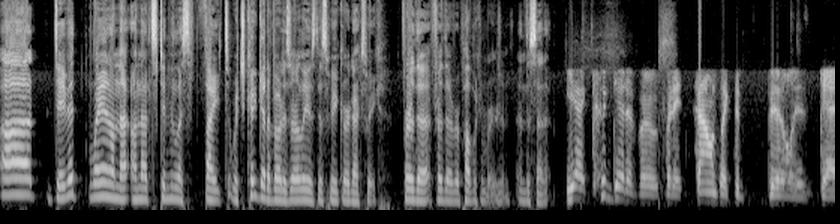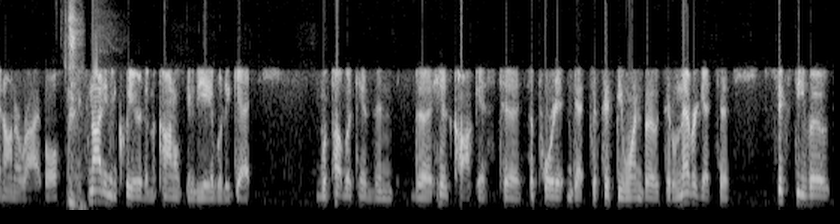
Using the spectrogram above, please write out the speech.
Uh, David, weigh in on that on that stimulus fight, which could get a vote as early as this week or next week for the for the Republican version in the Senate. Yeah, it could get a vote, but it sounds like the bill is dead on arrival. it's not even clear that McConnell's going to be able to get Republicans in the his caucus to support it and get to 51 votes. It'll never get to 60 votes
